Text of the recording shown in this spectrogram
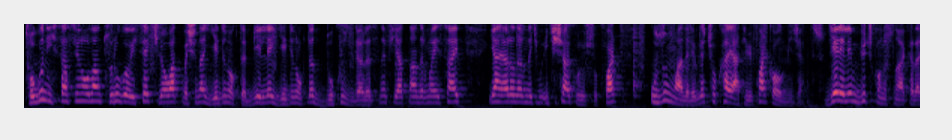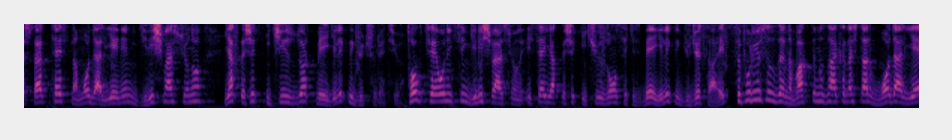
TOG'un istasyonu olan Turugo ise kilowatt başına 7.1 ile 7.9 lira arasında fiyatlandırmaya sahip. Yani aralarındaki bu ikişer kuruşluk fark uzun vadede bile çok hayati bir fark olmayacaktır. Gelelim güç konusuna arkadaşlar. Tesla Model Y'nin giriş versiyonu yaklaşık 204 beygirlik bir güç üretiyor. TOG T10X'in giriş versiyonu ise yaklaşık 218 beygirlik bir güce sahip. 0-100 hızlarına baktığımızda arkadaşlar Model Y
